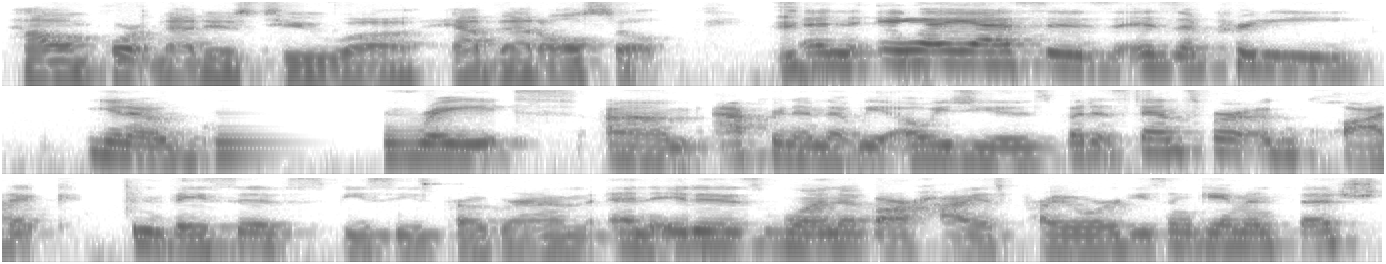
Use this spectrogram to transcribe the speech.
how important that is to uh, have that also. And AIS is is a pretty, you know, great um, acronym that we always use, but it stands for Aquatic Invasive Species Program. And it is one of our highest priorities in game and fish.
